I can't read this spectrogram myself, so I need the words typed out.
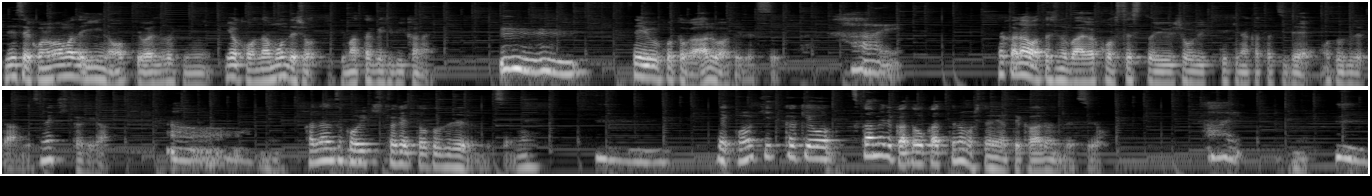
人生このままでいいの？って言われた時に、いや、こんなもんでしょって言って全く響かないっうんうん。ていうことがあるわけです。はい。だから私の場合は骨折という衝撃的な形で訪れたんですね、きっかけが。ああ。必ずこういうきっかけって訪れるんですよね。うん。で、このきっかけをつかめるかどうかっていうのも人によって変わるんですよ。はい。うん。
